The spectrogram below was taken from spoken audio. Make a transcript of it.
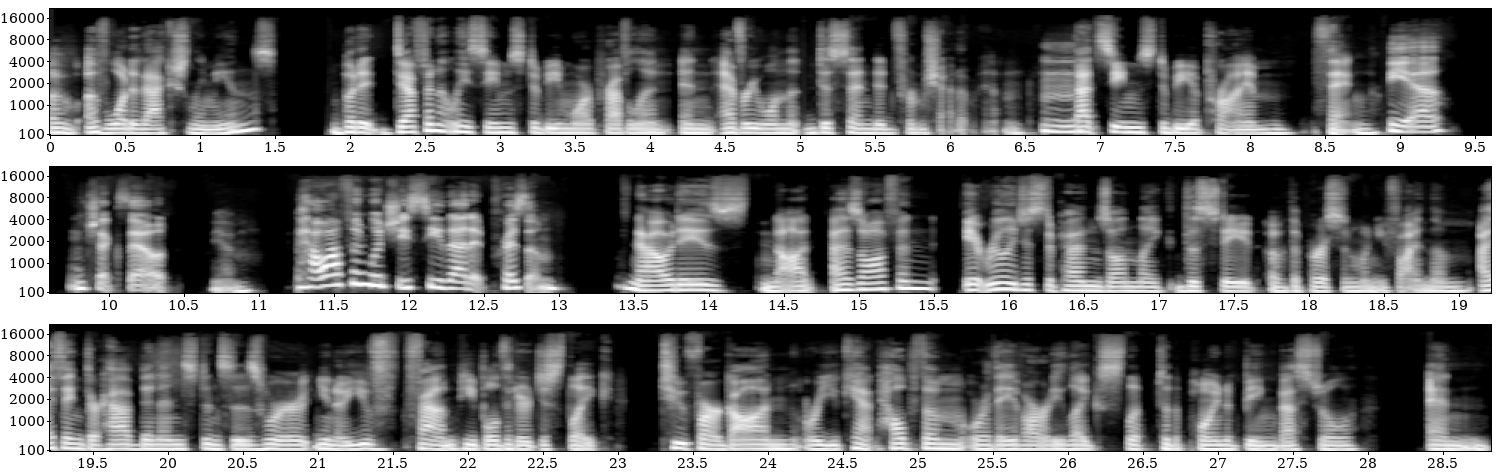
of, of what it actually means. But it definitely seems to be more prevalent in everyone that descended from Shadow Man. Mm, That seems to be a prime thing. yeah, it checks out. Yeah. How often would she see that at Prism? Nowadays, not as often. It really just depends on like the state of the person when you find them. I think there have been instances where, you know, you've found people that are just like too far gone or you can't help them or they've already like slipped to the point of being bestial and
